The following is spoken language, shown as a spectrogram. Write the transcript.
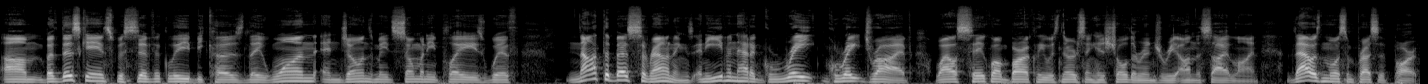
Um, but this game specifically, because they won and Jones made so many plays with not the best surroundings, and he even had a great, great drive while Saquon Barkley was nursing his shoulder injury on the sideline. That was the most impressive part.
